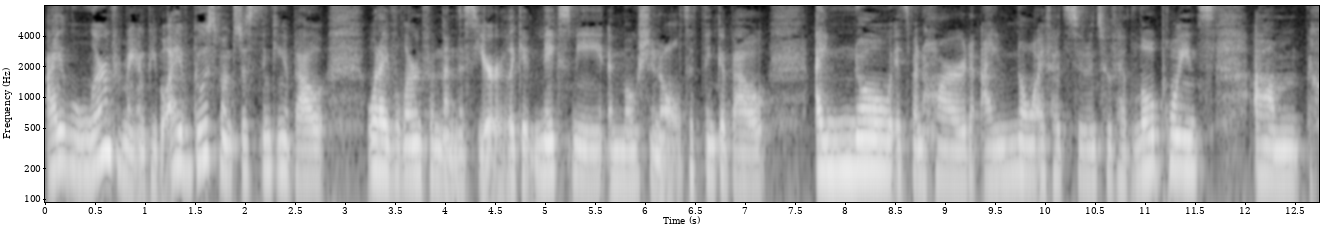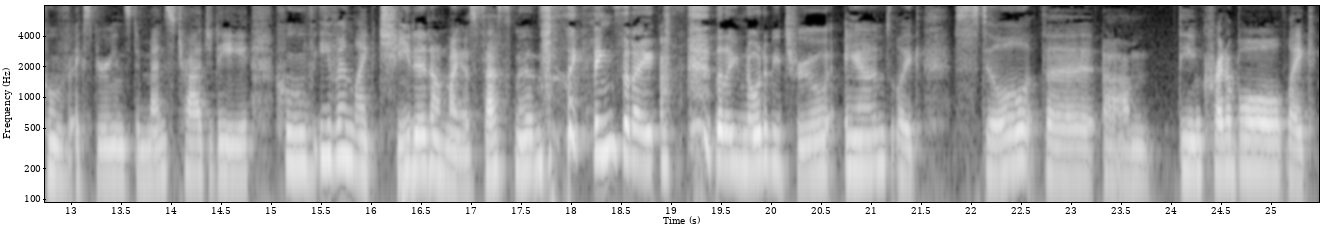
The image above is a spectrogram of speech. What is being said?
I learn from my young people. I have goosebumps just thinking about what I've learned from them this year. Like it makes me emotional to think about I know it's been hard. I know I've had students who've had low points, um, who've experienced immense tragedy, who've even like cheated on my assessments, like things that I that I know to be true, and like still the um, the incredible like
